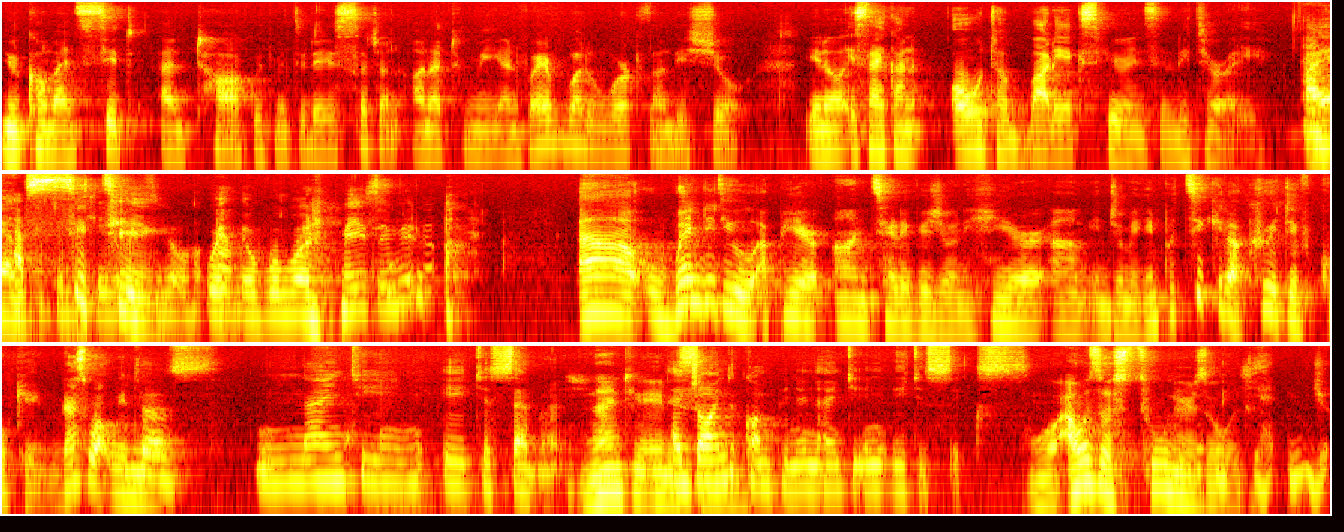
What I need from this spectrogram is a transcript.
you come and sit and talk with me today is such an honor to me and for everybody who works on this show. You know, it's like an outer body experience, literally. I'm I am happy to be here sitting with you. with Um, the woman, Mazie Miller. Uh, when did you appear on television here um, in Jamaica? In particular, creative cooking. That's what we It know. was 1987. 1987. I joined the company in 1986. Well, I was just two years old. Yeah, you-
